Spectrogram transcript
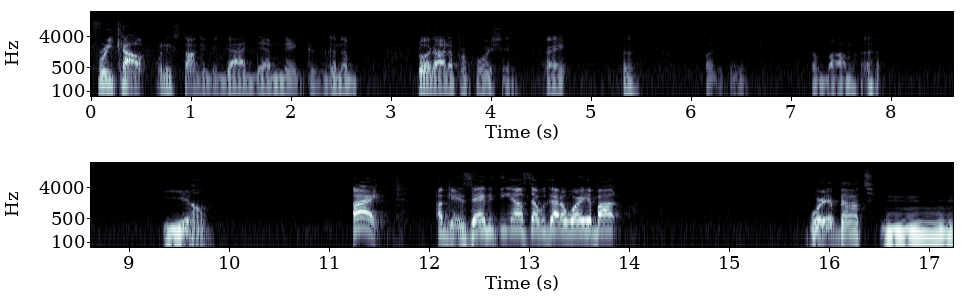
freak out when he's talking to goddamn Nick, because it's gonna blow it out of proportion. All right? Huh. Funny because no bomb. all Yeah. right. Okay. Is there anything else that we gotta worry about? Worry about? Hmm.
